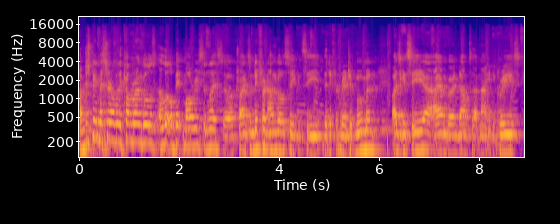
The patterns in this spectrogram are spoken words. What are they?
I've just been messing around with the camera angles a little bit more recently, so trying some different angles so you can see the different range of movement. But as you can see here, I am going down to that 90 degrees.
